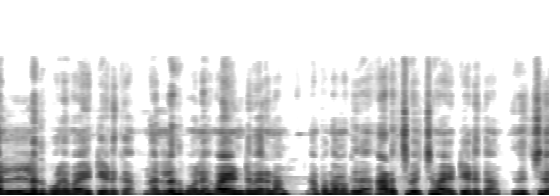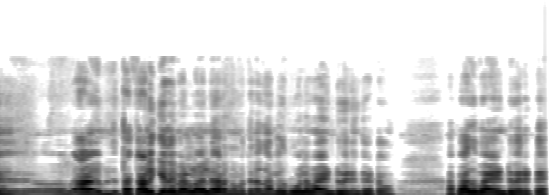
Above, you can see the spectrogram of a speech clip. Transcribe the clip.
നല്ലതുപോലെ വഴറ്റിയെടുക്കാം. നല്ലതുപോലെ വഴണ്ട് വരണം. അപ്പോൾ നമുക്കിത് അടച്ച് വെച്ച് വഴറ്റിയെടുക്കാം. ഇത് ഇച്ചിരി വെള്ളം വെള്ളമെല്ലാം ഇറങ്ങുമ്പോൾ തന്നെ നല്ലതുപോലെ വഴണ്ട് വരും കേട്ടോ. അപ്പോൾ അത് വഴണ്ട് വരട്ടെ.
